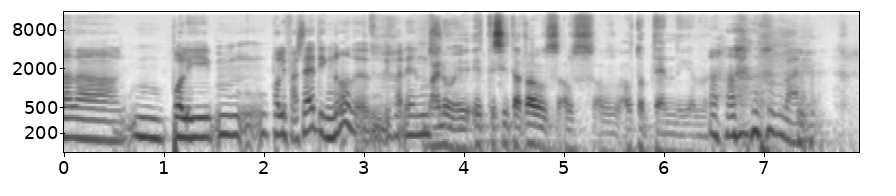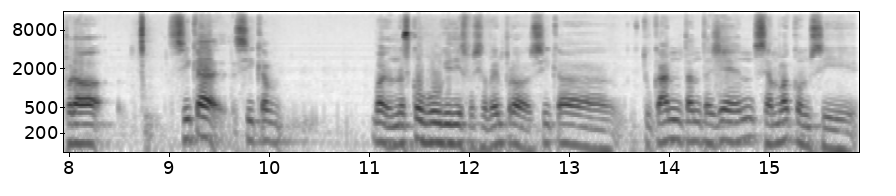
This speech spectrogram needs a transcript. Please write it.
la de mm, poli, mm, polifacètic, no? De diferents... Bueno, he, he- citat els, els, el, el top 10, diguem-ne. Ah, vale. però sí que, sí que bueno, no és que ho vulgui dir especialment, però sí que tocant tanta gent sembla com si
